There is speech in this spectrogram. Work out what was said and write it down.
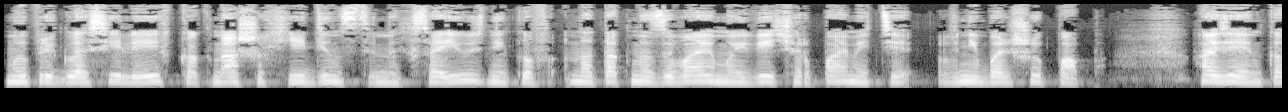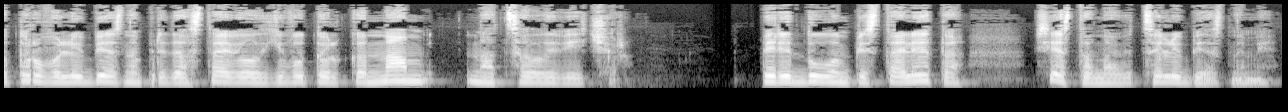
Мы пригласили их, как наших единственных союзников, на так называемый вечер памяти в небольшой паб, хозяин которого любезно предоставил его только нам на целый вечер. Перед дулом пистолета все становятся любезными.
